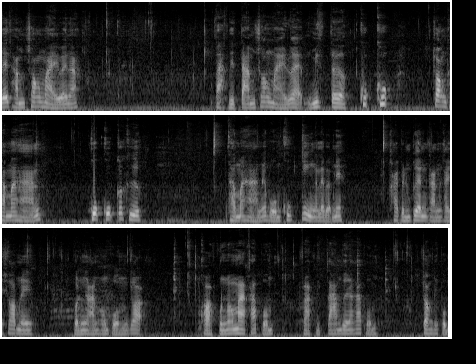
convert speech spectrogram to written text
ได้ทำช่องใหม่ไว้นะ ฝากติดตามช่องใหม่ด้วยมิสเตอร์คุกคุกช่องทำอาหาร คุกคุกก็คือทำอาหารครับผมคุกกิ้งอะไรแบบนี้ใครเป็นเพื่อนกัน ใครชอบในผลงานของผมก็ขอบคุณมากๆครับผมฝากติดตามด้วยนะครับผมช่องที่ผม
